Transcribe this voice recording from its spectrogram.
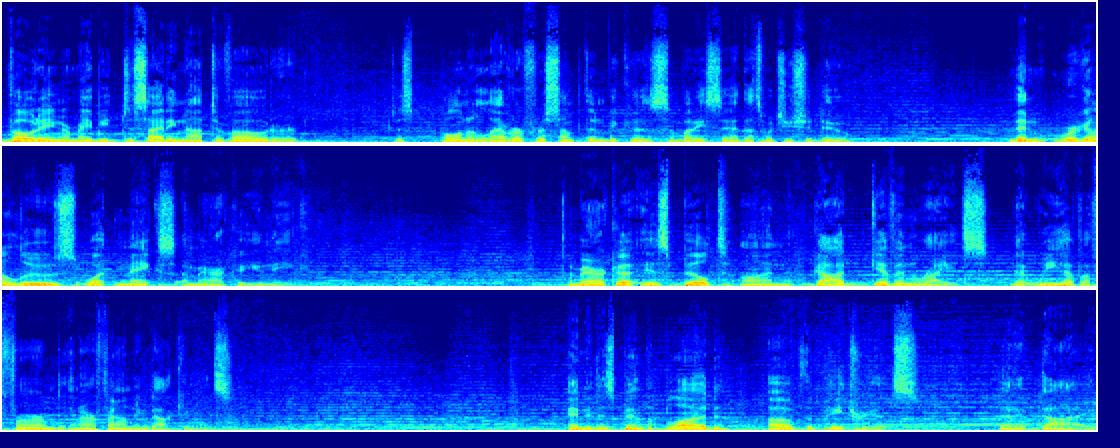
voting or maybe deciding not to vote or just pulling a lever for something because somebody said that's what you should do, then we're going to lose what makes America unique. America is built on God given rights that we have affirmed in our founding documents. And it has been the blood of the patriots that have died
